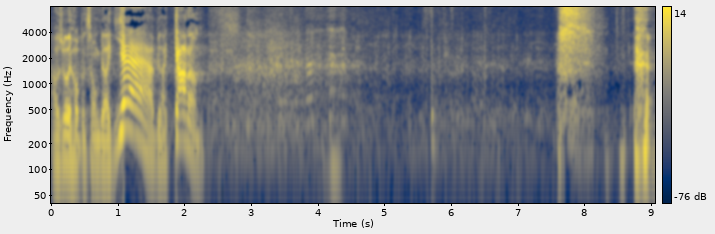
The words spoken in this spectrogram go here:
I was really hoping someone would be like, Yeah! I'd be like, Got him!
